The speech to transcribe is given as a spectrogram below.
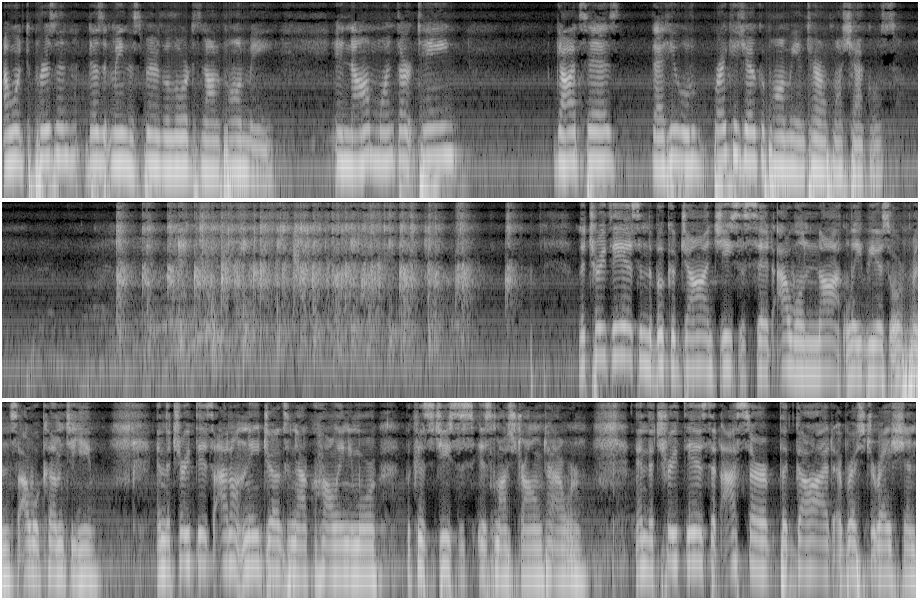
I went to prison doesn't mean the Spirit of the Lord is not upon me. In Psalm 113, God says that He will break His yoke upon me and tear off my shackles. The truth is, in the book of John, Jesus said, I will not leave you as orphans. I will come to you. And the truth is, I don't need drugs and alcohol anymore because Jesus is my strong tower. And the truth is that I serve the God of restoration,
